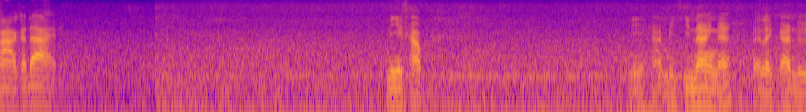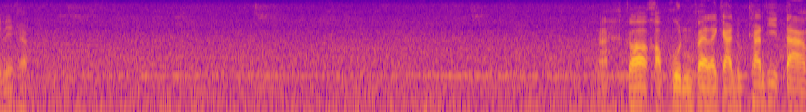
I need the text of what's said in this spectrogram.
มาก็ได้ นี่ครับ นี่ฮะมีที่นั่งนะไปรายการดูนี่ครับ อะก็ขอบคุณแฟนรายการทุกท่านที่ตาม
